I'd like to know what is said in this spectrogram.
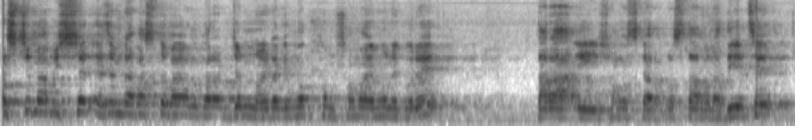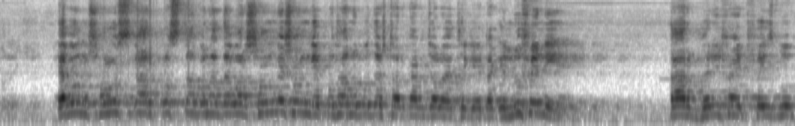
পশ্চিমা বিশ্বের এজেন্ডা বাস্তবায়ন করার জন্য এটাকে মক্ষম সময় মনে করে তারা এই সংস্কার প্রস্তাবনা দিয়েছে। এবং সংস্কার প্রস্তাবনা দেওয়ার সঙ্গে সঙ্গে প্রধান উপদেষ্টার কার্যালয় থেকে এটাকে লুফে নিয়ে তার ভেরিফাইড ফেসবুক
